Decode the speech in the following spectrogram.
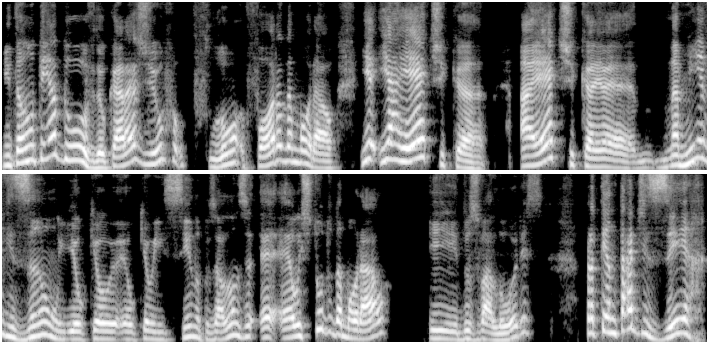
Então não tenha dúvida, o cara agiu fora da moral. E, e a ética, a ética, é, na minha visão, e o que eu, o que eu ensino para os alunos, é, é o estudo da moral e dos valores, para tentar dizer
